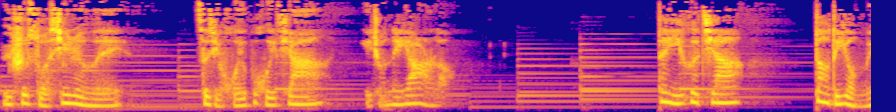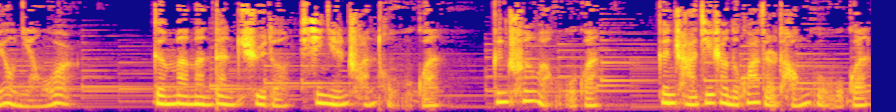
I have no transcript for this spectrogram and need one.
于是，索性认为，自己回不回家也就那样了。但一个家，到底有没有年味儿，跟慢慢淡去的新年传统无关，跟春晚无关，跟茶几上的瓜子糖果无关，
